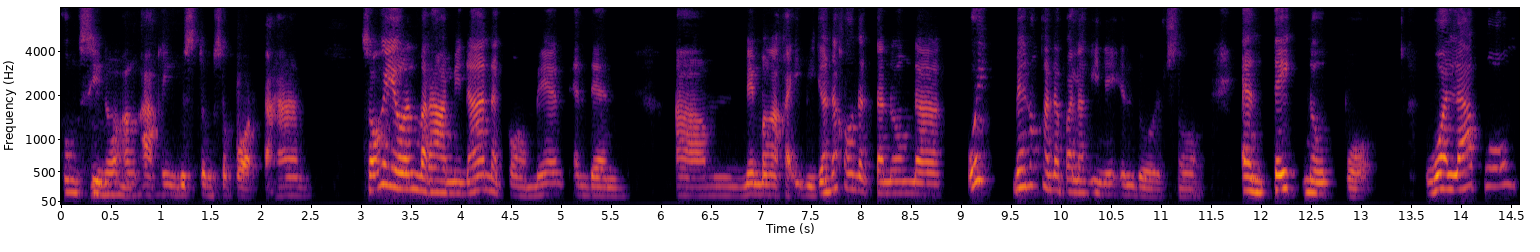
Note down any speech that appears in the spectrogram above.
kung sino Mhm. ang aking gustong suportahan. So, ngayon, marami na nag-comment and then um, may mga kaibigan ako nagtanong na, uy, meron ka na palang ini-endorso. And take note po, wala pong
